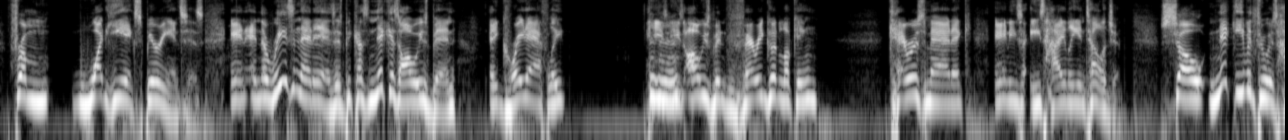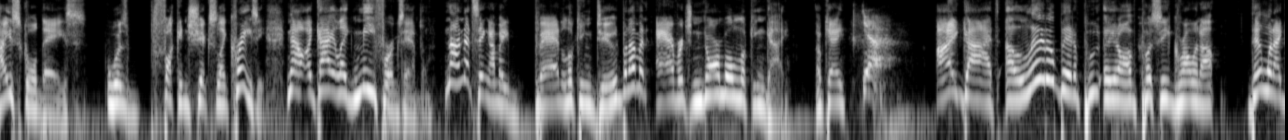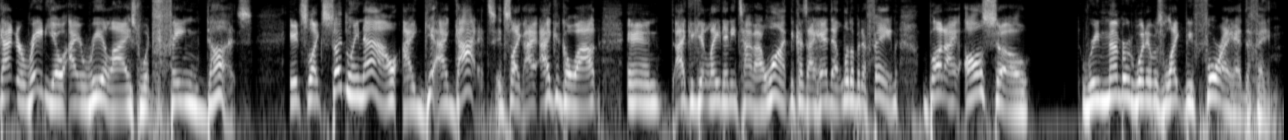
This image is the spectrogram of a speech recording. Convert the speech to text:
from what he experiences. And and the reason that is is because Nick has always been a great athlete. He's mm-hmm. he's always been very good looking, charismatic, and he's he's highly intelligent. So Nick, even through his high school days, was fucking chicks like crazy. Now, a guy like me, for example. Now, I'm not saying I'm a bad looking dude, but I'm an average, normal looking guy. Okay. Yeah. I got a little bit of you know of pussy growing up. Then when I got into radio, I realized what fame does. It's like suddenly now I get I got it. It's like I, I could go out and I could get laid anytime I want because I had that little bit of fame. But I also remembered what it was like before I had the fame.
